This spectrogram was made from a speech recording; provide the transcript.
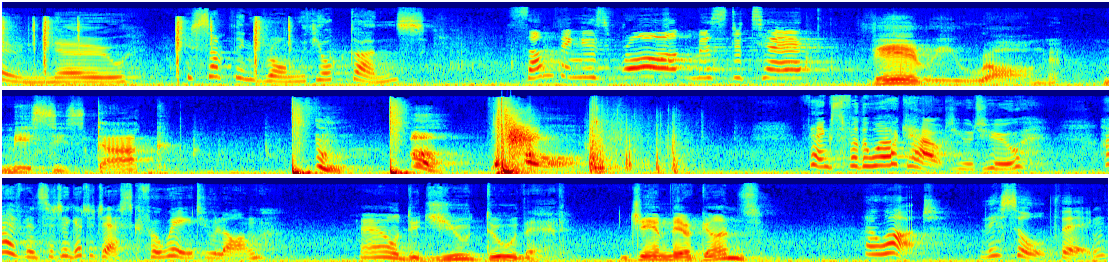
Oh no. Is something wrong with your guns? Something is wrong, Mr. Tick. Very wrong, Mrs. Tock. Oh, Thanks for the workout, you two. I've been sitting at a desk for way too long. How did you do that? Jam their guns? Oh, what? This old thing?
